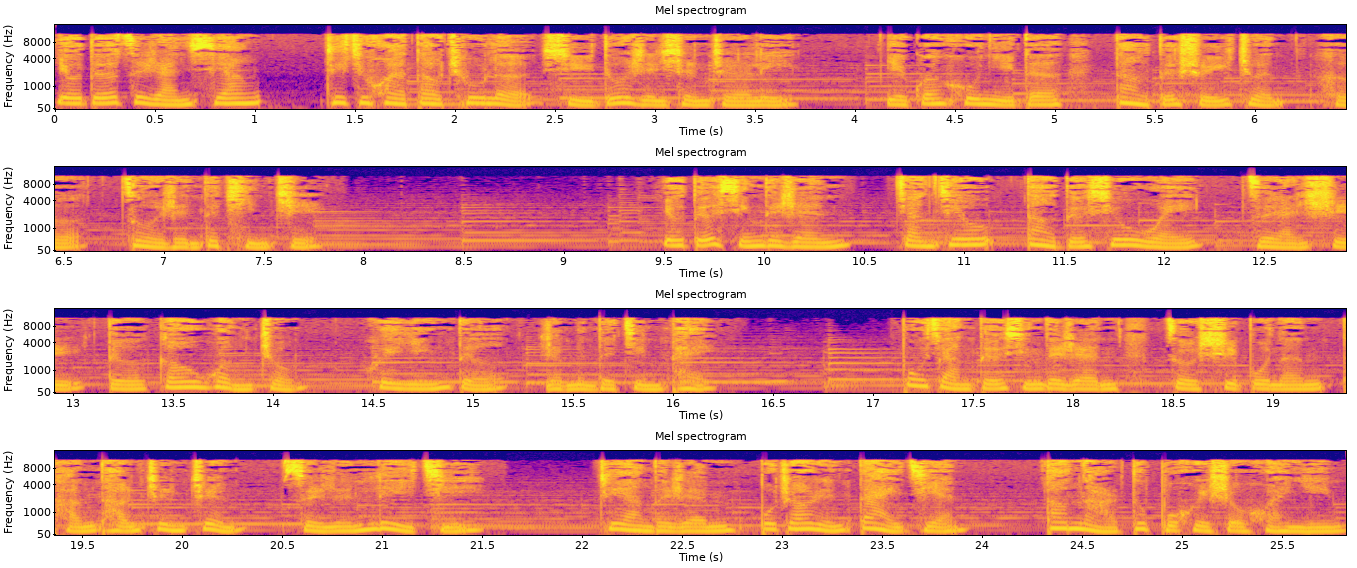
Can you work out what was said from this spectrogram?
有德自然香，这句话道出了许多人生哲理，也关乎你的道德水准和做人的品质。有德行的人讲究道德修为，自然是德高望重，会赢得人们的敬佩。不讲德行的人做事不能堂堂正正，损人利己。这样的人不招人待见，到哪儿都不会受欢迎。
